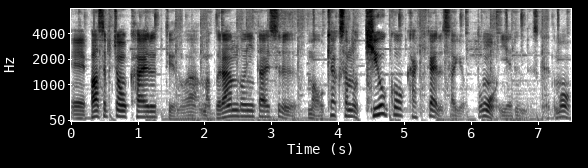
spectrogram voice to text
えー、パーセプションを変えるっていうのは、まあ、ブランドに対する、まあ、お客様の記憶を書き換える作業とも言えるんですけれども、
